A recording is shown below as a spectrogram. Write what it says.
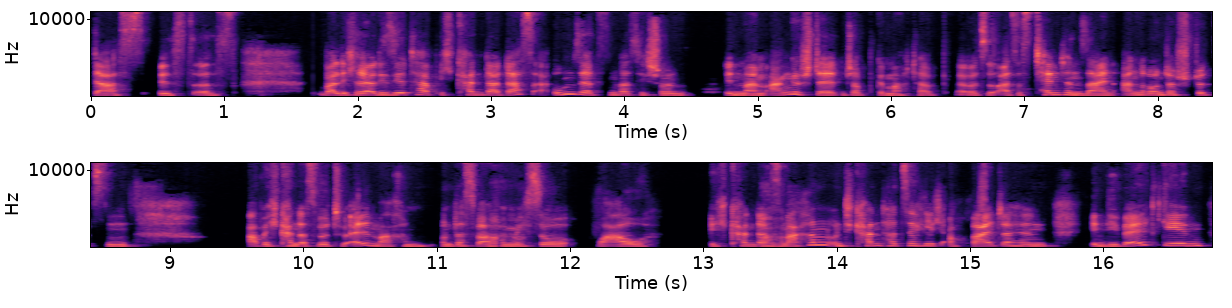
das ist es weil ich realisiert habe, ich kann da das umsetzen, was ich schon in meinem Angestelltenjob gemacht habe, also Assistentin sein, andere unterstützen, aber ich kann das virtuell machen. Und das war Aha. für mich so, wow, ich kann das Aha. machen und ich kann tatsächlich auch weiterhin in die Welt gehen,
